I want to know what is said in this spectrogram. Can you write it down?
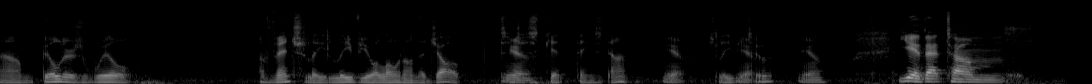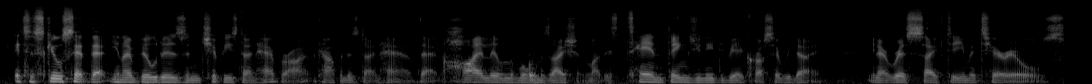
Um, builders will eventually leave you alone on the job to Yeah. just get things done. Yeah. Just leave you Yeah. to it. Yeah. Yeah, that um it's a skill set that you know builders and chippies don't have, right? Carpenters don't have that high level of organisation. Like there's ten things you need to be across every day. You know, res safety, materials,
